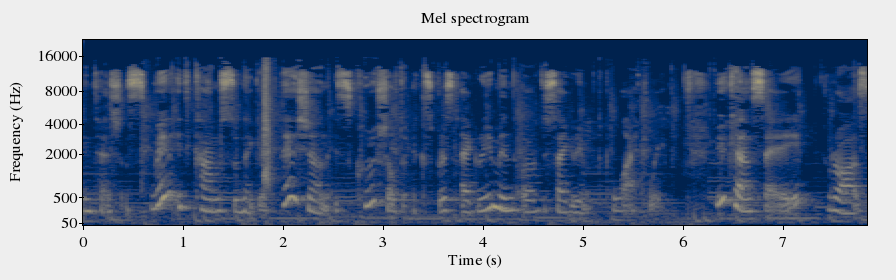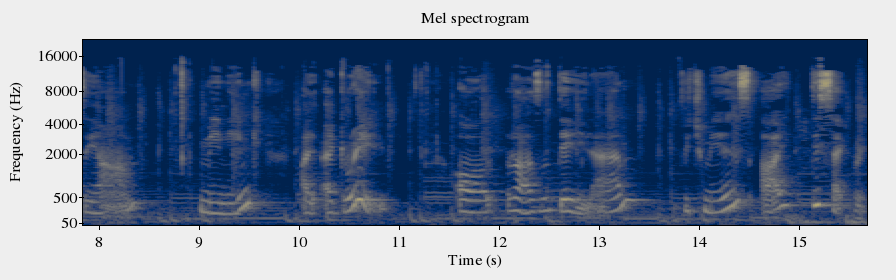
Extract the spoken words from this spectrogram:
intentions. When it comes to negotiation, it's crucial to express agreement or disagreement politely. You can say razıyam, meaning I agree, or razı deyiləm, which means I disagree.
